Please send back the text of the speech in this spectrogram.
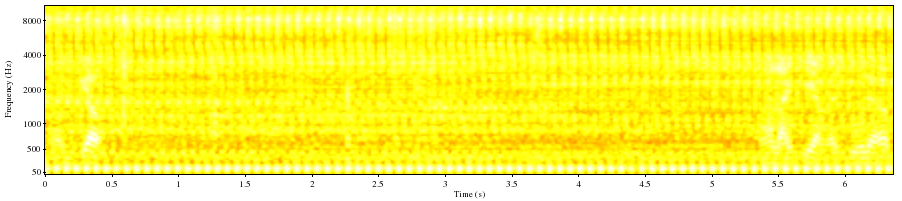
ไปอีกแล้วมาหลายแก้มหลายตัวแล้วครับ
